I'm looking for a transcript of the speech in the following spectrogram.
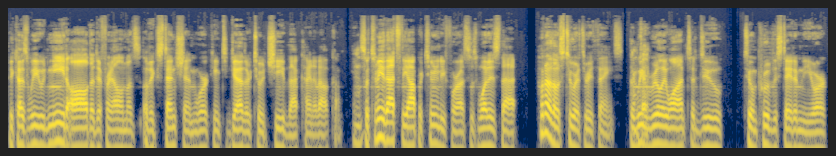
because we would need all the different elements of extension working together to achieve that kind of outcome. Mhm. So to me, that's the opportunity for us is what is that? What are those two or three things that we really want to do to improve the state of New York,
